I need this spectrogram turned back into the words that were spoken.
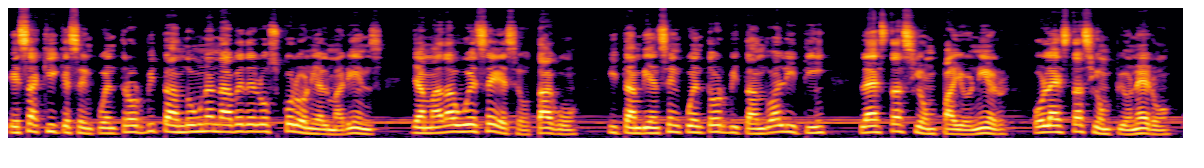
Es aquí que se encuentra orbitando una nave de los Colonial Marines, llamada USS Otago, y también se encuentra orbitando a Liti la estación Pioneer, o la estación Pionero.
